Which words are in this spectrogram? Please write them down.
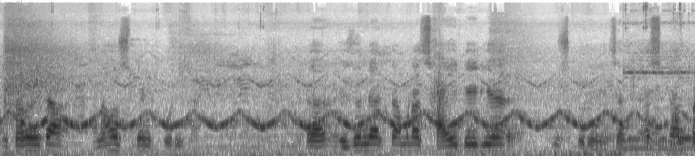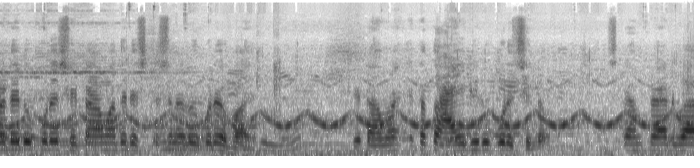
কোথাও এটা অ্যানাউন্সমেন্ট করি না। এটা এই জন্য একটা আমরা সাইড এরিয়া ইউজ করে। গেছি স্ট্যাম্প প্যাডের উপরে সেটা আমাদের স্টেশনের উপরে হয়। যেটা আমরা, এটা তো আইডির উপরে ছিল। স্ট্যাম্প প্যাড বা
